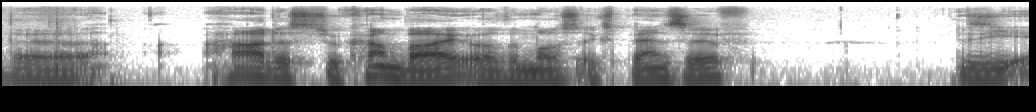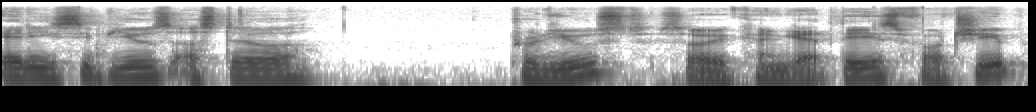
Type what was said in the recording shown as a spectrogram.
the hardest to come by or the most expensive. Z80 CPUs are still produced, so you can get these for cheap.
